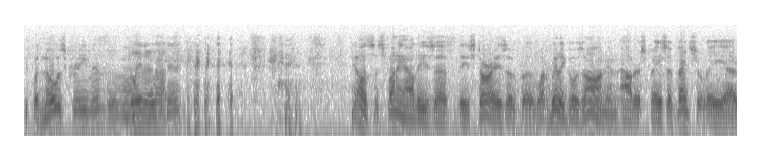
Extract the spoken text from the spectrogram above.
you put nose cream in? To, uh, Believe it or not. You know, it's, it's funny how these uh, these stories of uh, what really goes on in outer space eventually uh,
